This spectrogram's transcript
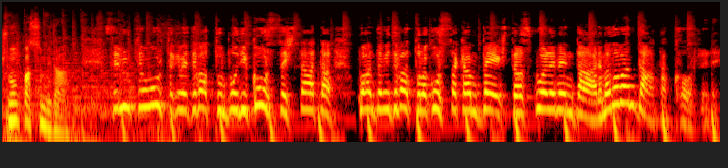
주목받습니다. Se l'ultima volta che avete fatto un po' di corsa è stata quando avete fatto la corsa campestre, la scuola elementare, ma dove andate a correre?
